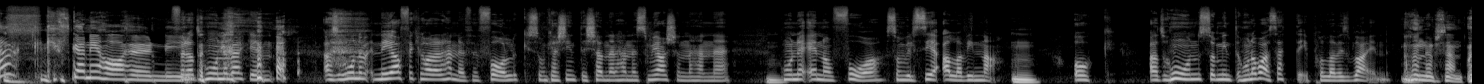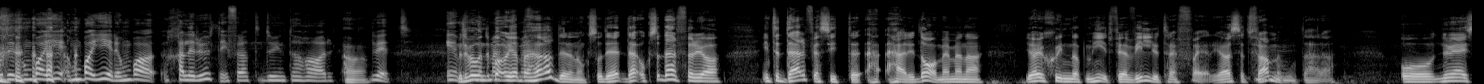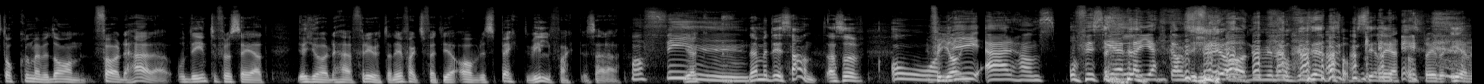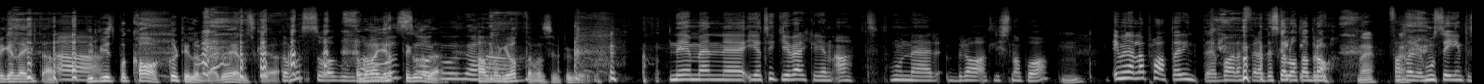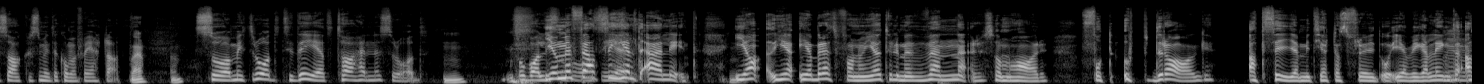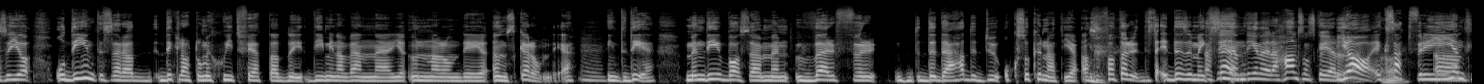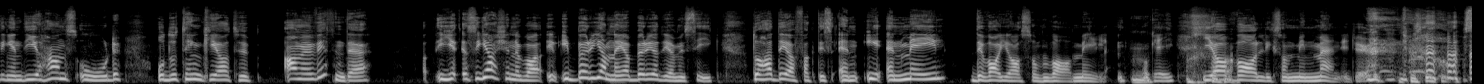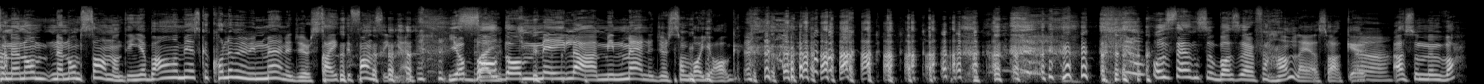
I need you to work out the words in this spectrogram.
Tack ska ni ha hörni. För att hon är verkligen... Alltså hon är, när jag förklarar henne för folk som kanske inte känner henne som jag känner henne. Hon är en av få som vill se alla vinna. Och att hon som inte... Hon har bara sett dig på Love is blind. 100 procent. Och det, hon, bara ge, hon bara ger det, hon bara skäller ut dig för att du inte har... Ja. Du vet... Men det var underbart och jag behövde den också. Det är också därför jag, inte därför jag sitter här idag, men jag menar, jag har skyndat mig hit för jag vill ju träffa er. Jag har sett fram emot det här. Och nu är jag i Stockholm över dagen för det här. Och det är inte för att säga att jag gör det här för er, utan det är faktiskt för att jag av respekt vill faktiskt så här. Vad fint! Jag, nej men det är sant. Alltså, Åh, för jag- vi är hans officiella hjärtans. Ja, ni är mina officiella, officiella hjärtans fröjd och eviga längtan. Det bjuds på kakor till och med, det älskar jag. De var så goda. Ja, de var jättegoda. goda. Hallongrottan var supergod. Nej men eh, jag tycker verkligen att hon är bra att lyssna på. Mm. Eminella pratar inte bara för att det ska låta bra. Nej, Fattar du? Hon säger inte saker som inte kommer från hjärtat. Nej. Mm. Så mitt råd till dig är att ta hennes råd. Och bara Ja men för se säger. helt ärligt. Jag, jag, jag berättar för honom, jag har till och med vänner som har fått uppdrag att säga mitt hjärtas fröjd och eviga längtan. Alltså jag, och det är inte så här, att- det är klart de är skitfeta, det, är mina vänner, jag unnar dem det, jag önskar dem det. Är Inte det. Men det är bara så här, men varför, det där hade du också kunnat göra. Alltså fattar du? It doesn't make Alltså sense. egentligen är det han som ska göra det. Ja, exakt. För det är egentligen det är ju hans ord. Och då tänker jag typ, ja men jag vet inte. Jag, alltså jag känner bara, i, början när jag började göra musik, då hade jag faktiskt en, en mail. Det var jag som var mailen. okej? Jag var liksom min manager. Så när någon, när någon sa någonting, jag bara ah, men jag ska kolla med min manager. Psych, det fanns ingen. Jag bad dem mejla min manager som var jag. Och sen så bara så här förhandlar jag saker. Ja. Alltså men va?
